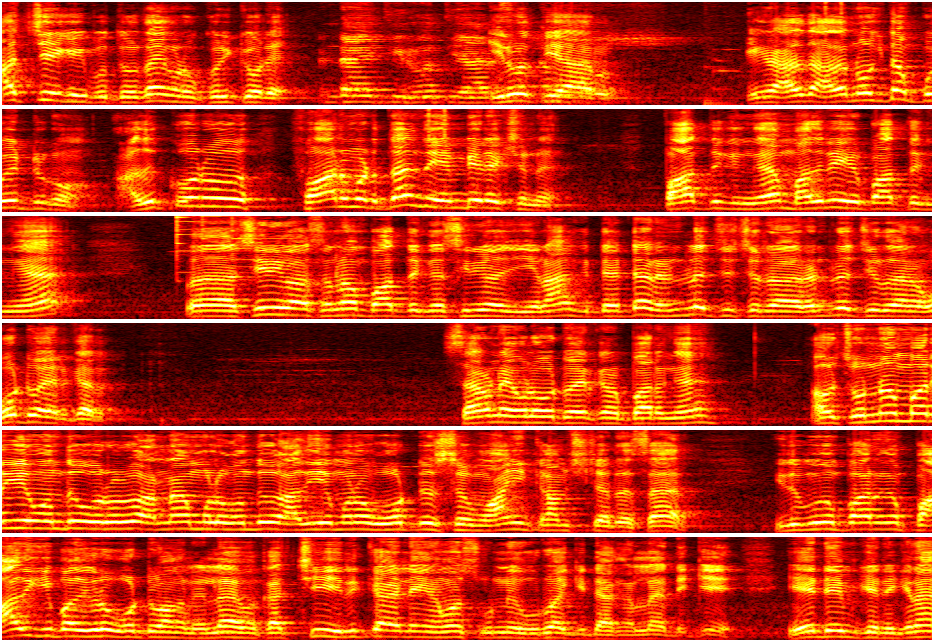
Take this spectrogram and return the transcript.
ஆட்சியை கைப்பற்றுவது தான் எங்களோட குறிக்கோளே. ரெண்டாயிரத்தி இருபத்தி ஆறு இருபத்தி ஆறு. எங்க அது அதை நோக்கி தான் போயிட்டுருக்கோம் அதுக்கு ஒரு ஃபார்மெட் தான் இந்த எம்பி எலெக்ஷனு பார்த்துக்குங்க மதுரையை பார்த்துக்குங்க இப்போ சீனிவாசன்லாம் பார்த்துங்க சீனிவாசன்லாம் கிட்டத்தட்ட ரெண்டு லட்சம் ரெண்டு லட்சம் இருபதாயிரம் ஓட்டு வாங்கியிருக்காரு. சரவணன் எவ்வளோ ஓட்டு வாங்கியிருக்காரு பாருங்கள் அவர் சொன்ன மாதிரியே வந்து ஒரு அண்ணாமலை வந்து அதிகமான ஓட்டர்ஸ் வாங்கி காமிச்சிட்டாரு சார். இது முகம் பாருங்கள் பாதிக்கு பாதி கூட ஓட்டுவாங்கல்ல இவங்க கட்சி இருக்கா இல்லைங்கிற மாதிரி சூழ்நிலை உருவாக்கிட்டாங்கல்ல இன்றைக்கி ஏடிஎம்கே இன்றைக்கினா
